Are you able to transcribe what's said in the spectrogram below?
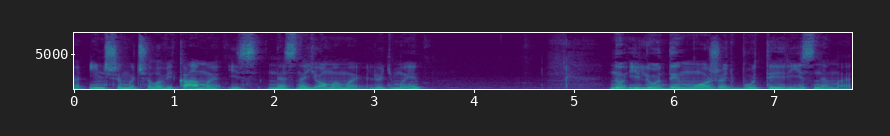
е, іншими чоловіками і з незнайомими людьми. Ну і люди можуть бути різними.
